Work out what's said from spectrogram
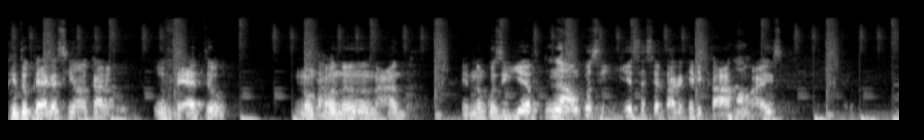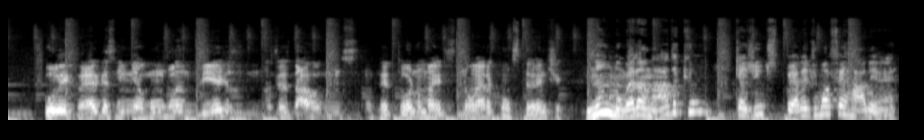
Porque tu pega assim, ó, cara, o Vettel não tava andando nada. Ele não conseguia, Não. não. conseguia se acertar com aquele carro Não. mais. O Leclerc, assim, em alguns lampejos, às vezes dava alguns retorno, mas não era constante. Não, não era nada que, um, que a gente espera de uma Ferrari, né?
